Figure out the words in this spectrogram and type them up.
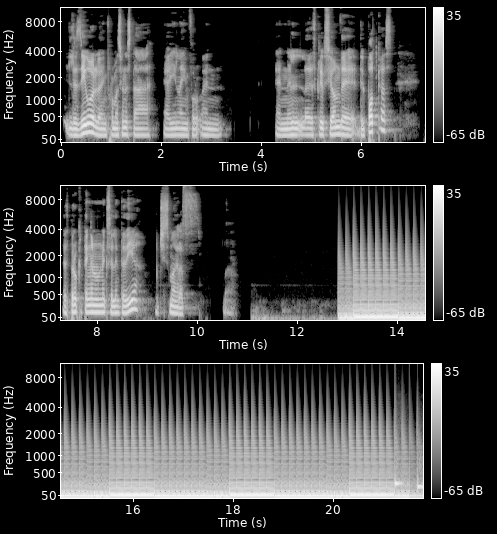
les digo, la información está ahí en la, en, en la descripción del podcast. Espero que tengan un excelente día. Muchísimas gracias.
